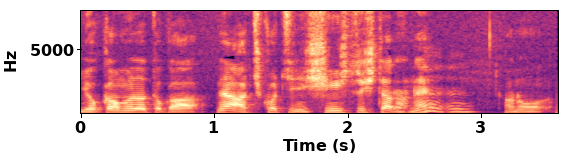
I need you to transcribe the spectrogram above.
横浜だとか、ね、あちこちに進出したらね、うんうん、あの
